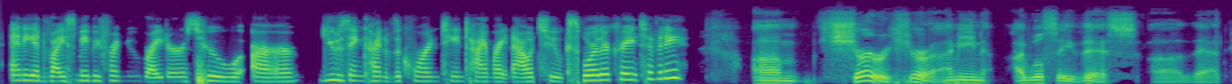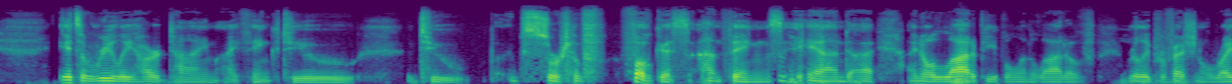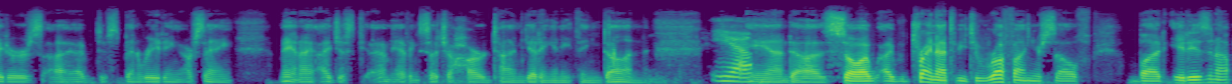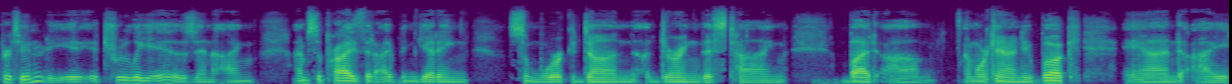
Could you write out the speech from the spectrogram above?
any advice maybe for new writers who are using kind of the quarantine time right now to explore their creativity? Um, sure, sure. I mean, I will say this uh, that it's a really hard time, I think, to to sort of focus on things. Mm-hmm. And uh, I know a mm-hmm. lot of people and a lot of really professional writers I, have just been reading are saying, man, I, I, just, I'm having such a hard time getting anything done. Yeah. And uh, so I, I, would try not to be too rough on yourself, but it is an opportunity. It, it truly is. And I'm, I'm surprised that I've been getting some work done during this time, but um, I'm working on a new book and I,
